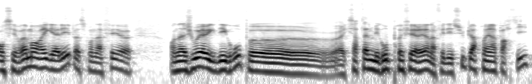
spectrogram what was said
on s'est vraiment régalé parce qu'on a fait, euh, on a joué avec des groupes, euh, avec certains de mes groupes préférés. On a fait des super premières parties.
